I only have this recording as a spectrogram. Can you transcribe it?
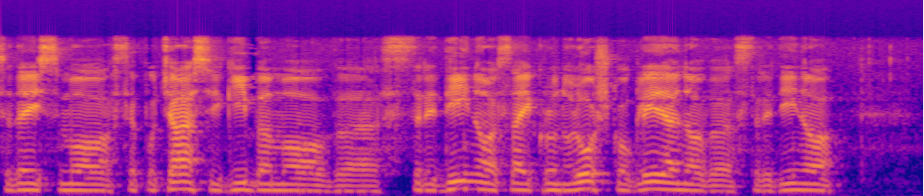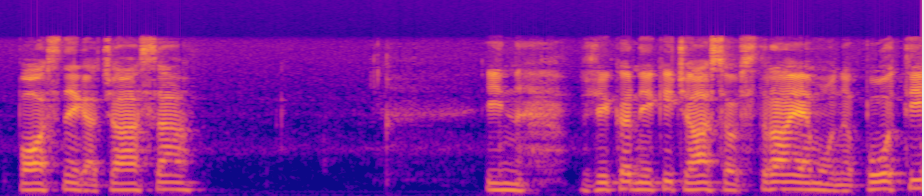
Sedaj smo se počasi gibamo v sredino, saj kronološko gledano, v sredino posnega časa. In že kar nekaj časa vztrajamo na poti,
